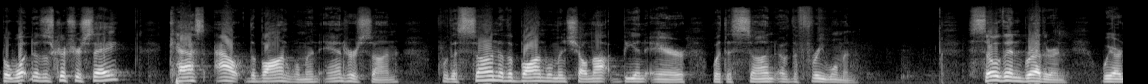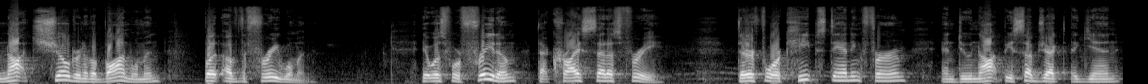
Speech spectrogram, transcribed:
But what does the Scripture say? Cast out the bondwoman and her son, for the son of the bondwoman shall not be an heir with the son of the free woman. So then, brethren, we are not children of a bondwoman, but of the free woman. It was for freedom that Christ set us free. Therefore, keep standing firm and do not be subject again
